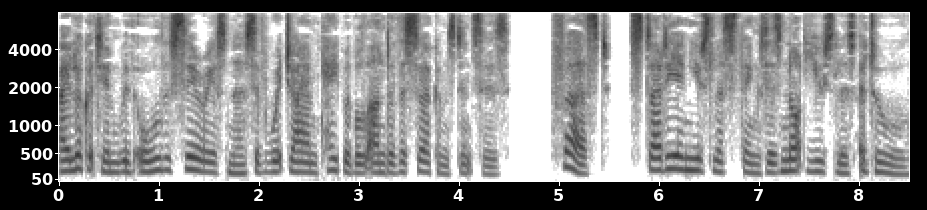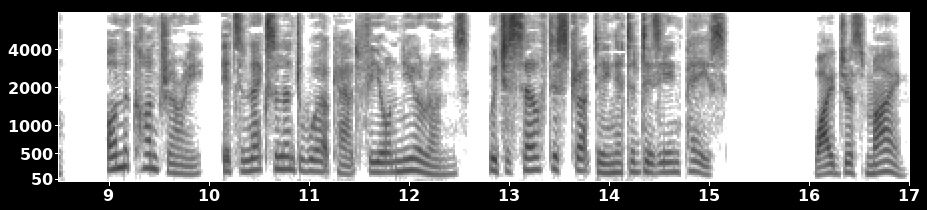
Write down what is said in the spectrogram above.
I look at him with all the seriousness of which I am capable under the circumstances. First, studying useless things is not useless at all. On the contrary, it's an excellent workout for your neurons, which are self destructing at a dizzying pace. Why just mine?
